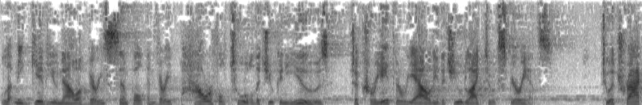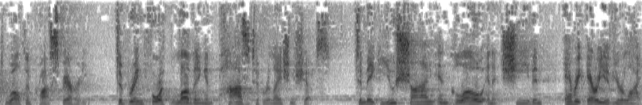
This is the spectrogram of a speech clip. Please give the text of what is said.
Let me give you now a very simple and very powerful tool that you can use to create the reality that you'd like to experience, to attract wealth and prosperity, to bring forth loving and positive relationships, to make you shine and glow and achieve in every area of your life.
